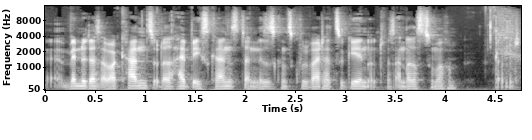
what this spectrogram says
äh, wenn du das aber kannst oder halbwegs kannst, dann ist es ganz cool weiterzugehen und was anderes zu machen damit.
